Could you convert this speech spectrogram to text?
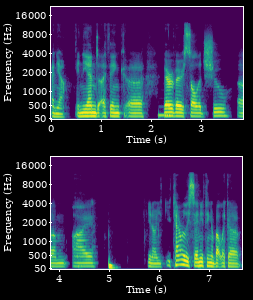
and yeah, in the end, I think uh, very very solid shoe. Um, I, you know, you, you can't really say anything about like a.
